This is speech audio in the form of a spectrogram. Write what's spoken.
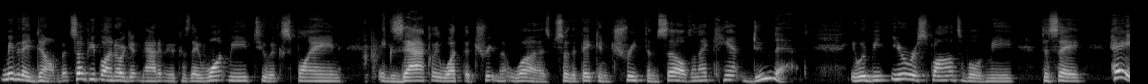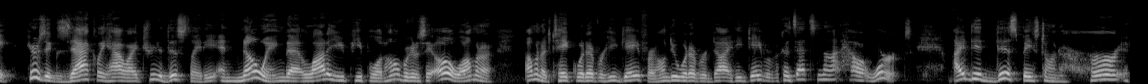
maybe they don't, but some people I know get mad at me because they want me to explain exactly what the treatment was so that they can treat themselves. And I can't do that. It would be irresponsible of me to say, hey, here's exactly how I treated this lady, and knowing that a lot of you people at home are going to say, oh, well, I'm going to I'm going to take whatever he gave her. I'll do whatever diet he gave her because that's not how it works. I did this based on her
